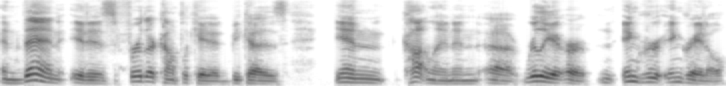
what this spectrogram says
And then it is further complicated because in Kotlin and uh, really, or in, in Gradle,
